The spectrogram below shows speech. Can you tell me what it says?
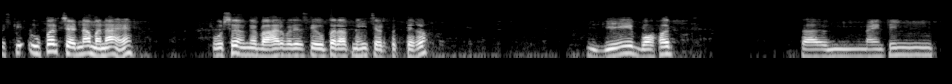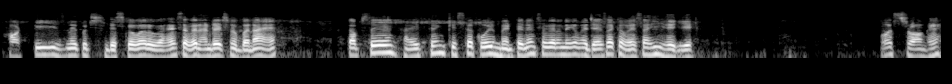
इसके ऊपर चढ़ना मना है। पूछे हमने बाहर बोले इसके ऊपर, आप नहीं चढ़ सकते हो। ये बहुत नाइनटीन फोर्टीज में कुछ डिस्कवर हुआ है सेवन हंड्रेड्स में बना है। तब से आई थिंक इसका कोई मेंटेनेंस वगैरह नहीं हुआ, जैसा का वैसा ही है ये। बहुत स्ट्रांग है।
